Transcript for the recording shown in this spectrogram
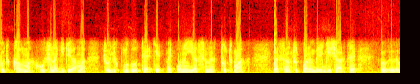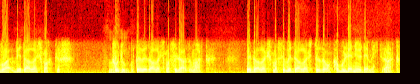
çocuk kalmak hoşuna gidiyor ama çocukluğu terk etmek, onun yasını tutmak, yasını tutmanın birinci şartı e, va- vedalaşmaktır. Çocuklukta vedalaşması lazım artık. Vedalaşması vedalaştığı zaman kabulleniyor demektir artık.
